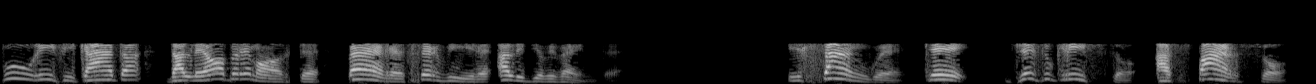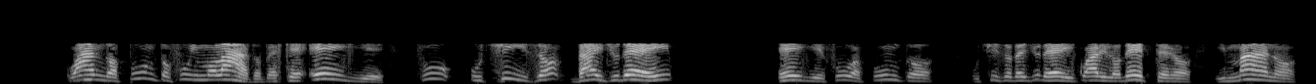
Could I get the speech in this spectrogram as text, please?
purificata dalle opere morte per servire all'Iddio vivente. Il sangue che Gesù Cristo ha sparso quando appunto fu immolato perché egli fu ucciso dai giudei, egli fu appunto ucciso dai giudei, i quali lo dettero in mano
